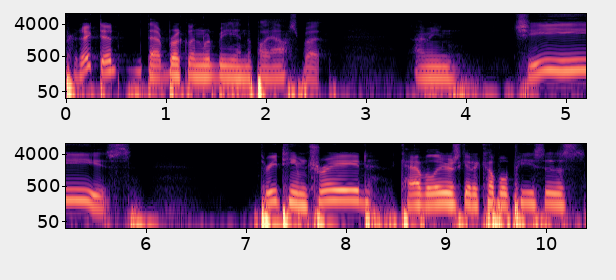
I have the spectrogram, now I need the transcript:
predicted that Brooklyn would be in the playoffs, but I mean, jeez. Three team trade. Cavaliers get a couple pieces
